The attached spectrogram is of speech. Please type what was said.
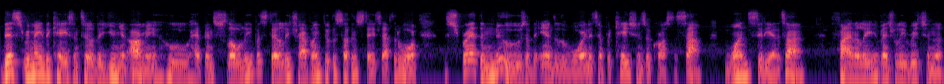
This remained the case until the Union Army, who had been slowly but steadily traveling through the Southern states after the war, spread the news of the end of the war and its implications across the South one city at a time. Finally, eventually reaching the,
